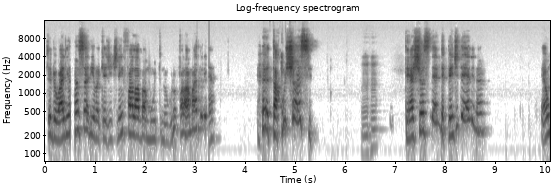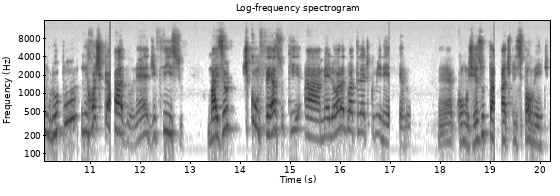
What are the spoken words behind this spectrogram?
Você viu, o Aliança Lima, que a gente nem falava muito no grupo, falava mais do Lima. tá com chance. Uhum. Tem a chance dele, depende dele, né? É um grupo enroscado, né? Difícil. Mas eu te confesso que a melhora do Atlético Mineiro, né, com os resultados principalmente,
